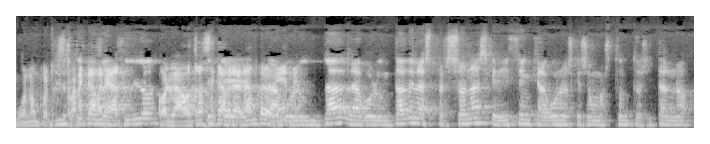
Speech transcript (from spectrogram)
Bueno, pues se van a cabrear. Con la otra se cabrearán, pero la ¿eh? voluntad, la voluntad de las personas que dicen que algunos que somos tontos y tal, no.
